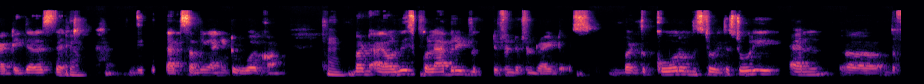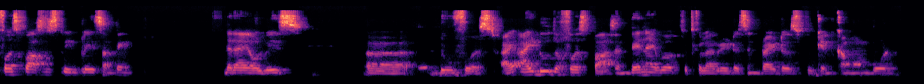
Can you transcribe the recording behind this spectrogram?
I take that as that that's something I need to work on. Hmm. But I always collaborate with different different writers. But the core of the story, the story and uh, the first pass of the screenplay is something that I always uh, do first. I, I, do the first pass, and then I work with collaborators and writers who can come on board,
